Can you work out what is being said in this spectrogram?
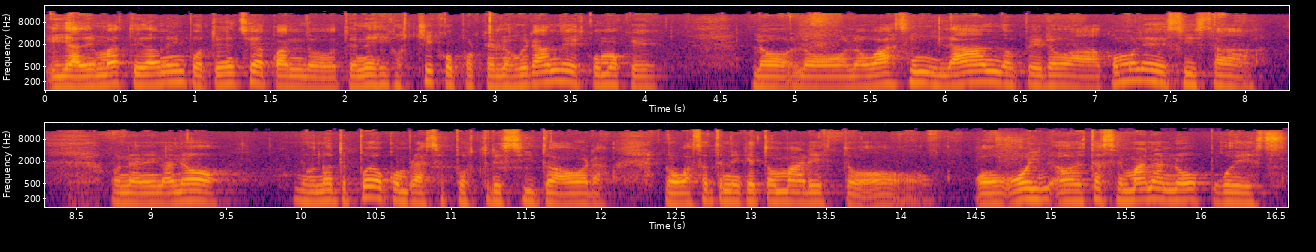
y además te da una impotencia cuando tenés hijos chicos, porque los grandes como que lo, lo, va asimilando, pero a, ¿cómo le decís a una nena? No, no, no te puedo comprar ese postrecito ahora, no vas a tener que tomar esto, o, hoy o esta semana no puedes.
